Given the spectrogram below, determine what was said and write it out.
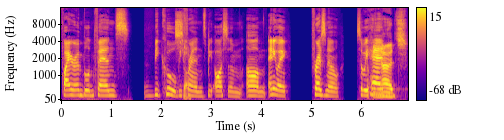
Fire Emblem fans, be cool, be Suck. friends, be awesome. Um. Anyway, Fresno. So we Fucking had. nerds.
